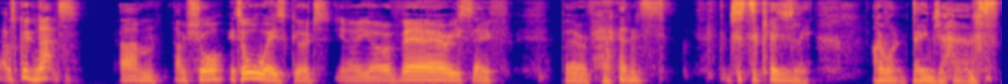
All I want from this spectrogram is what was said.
That was good, Nat. Um, I'm sure it's always good. You know, you're a very safe pair of hands, but just occasionally, I want danger hands.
